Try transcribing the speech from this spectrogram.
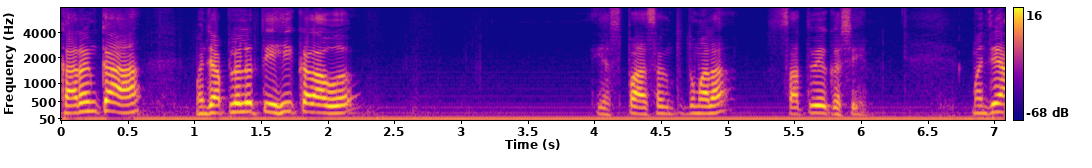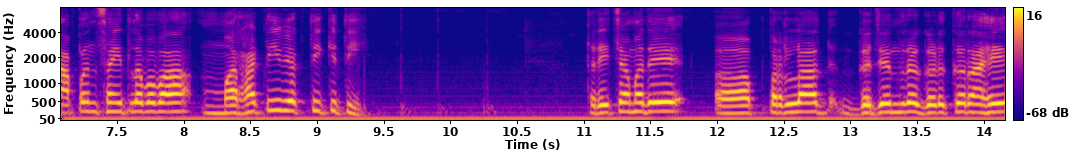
कारण का? म्हणजे आपल्याला तेही कळावं. यस पहा सांगतो तुम्हाला सातवे कसे? म्हणजे आपण सांगितलं बाबा मराठी व्यक्ती किती? तर याच्यामध्ये प्रल्हाद गजेंद्र गडकर आहे.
